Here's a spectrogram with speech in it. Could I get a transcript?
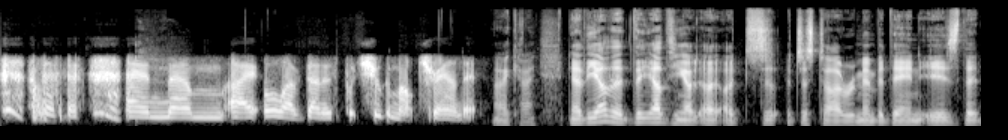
and um, I, all I've done is put sugar mulch around it. Okay. Now the other the other thing I, I, I just- just uh, remembered then is that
